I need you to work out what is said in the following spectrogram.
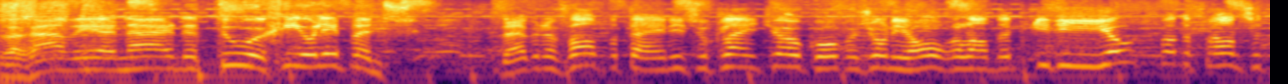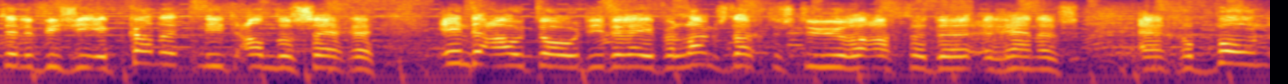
We gaan weer naar de Tour Gio Lippens. We hebben een valpartij, niet zo'n kleintje ook hoor, van Johnny Hogeland. Een idioot van de Franse televisie, ik kan het niet anders zeggen. In de auto die er even langs dacht te sturen achter de renners. En gewoon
